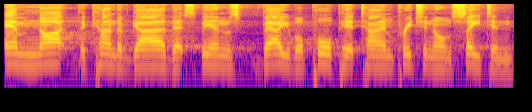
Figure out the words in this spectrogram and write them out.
am not the kind of guy that spends valuable pulpit time preaching on Satan.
